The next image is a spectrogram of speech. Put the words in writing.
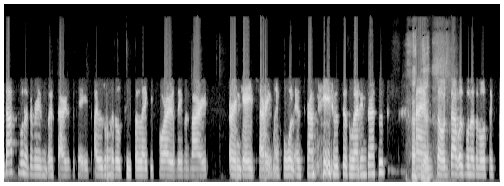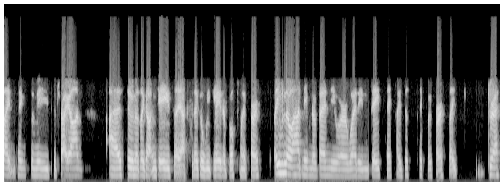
that's one of the reasons I started the page. I was one of those people like before I was even married or engaged. Sorry, my whole Instagram feed was just wedding dresses, and yeah. so that was one of the most exciting things for me to try on as soon as I got engaged, I actually like a week later booked my first. Even though I hadn't even a venue or a wedding date picked, I just picked my first like dress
